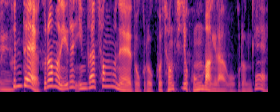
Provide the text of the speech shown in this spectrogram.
예. 근데 그러면 이런 인사청문회도 그렇고 정치적 공방이라고 그런 게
